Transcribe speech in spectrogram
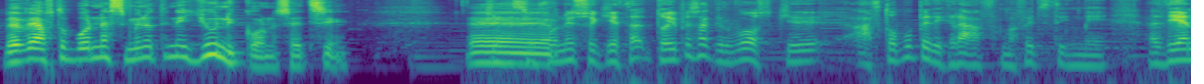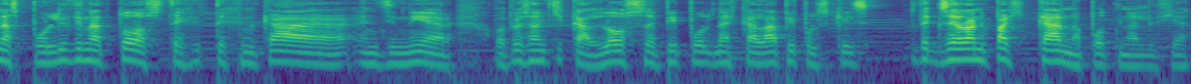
Βέβαια αυτό μπορεί να σημαίνει ότι είναι unicorns, έτσι. Και θα ε, συμφωνήσω και θα, το είπες ακριβώς και αυτό που περιγράφουμε αυτή τη στιγμή, δηλαδή ένας πολύ δυνατός τεχνικά engineer, ο οποίος είναι και καλός σε people, να έχει καλά people skills, δεν ξέρω αν υπάρχει καν από την αλήθεια.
